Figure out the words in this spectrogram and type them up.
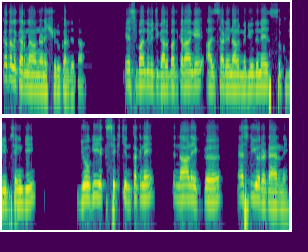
ਕਤਲ ਕਰਨਾ ਉਹਨਾਂ ਨੇ ਸ਼ੁਰੂ ਕਰ ਦਿੱਤਾ? ਇਸ ਸੰਬੰਧ ਵਿੱਚ ਗੱਲਬਾਤ ਕਰਾਂਗੇ। ਅੱਜ ਸਾਡੇ ਨਾਲ ਮੌਜੂਦ ਨੇ ਸੁਖਦੀਪ ਸਿੰਘ ਜੀ, ਜੋ ਕਿ ਇੱਕ ਸਿੱਖ ਚਿੰਤਕ ਨੇ ਤੇ ਨਾਲ ਇੱਕ ਐਸਡੀਓ ਰਿਟਾਇਰ ਨੇ।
